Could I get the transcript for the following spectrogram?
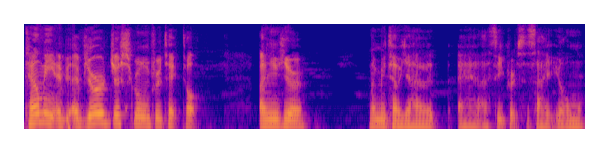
tell me if, if you're just scrolling through TikTok and you hear, let me tell you how uh, a secret society almost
